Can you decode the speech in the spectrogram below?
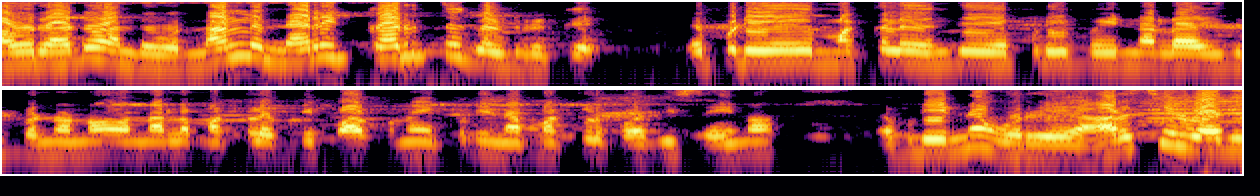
அவரோட அந்த ஒரு நல்ல நிறைய கருத்துகள் இருக்கு. எப்படி மக்களை வந்து எப்படி போய் நல்லா இது பண்ணணும் நல்ல மக்களை எப்படி பார்க்கணும் எப்படி நம்ம மக்களுக்கு உதவி செய்யணும் அப்படின்னு ஒரு அரசியல்வாதி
